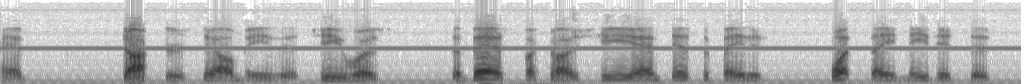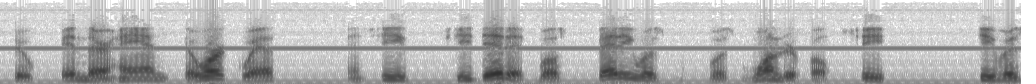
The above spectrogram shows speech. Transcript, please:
had doctors tell me that she was the best because she anticipated what they needed to, to in their hands to work with, and she she did it. Well, Betty was was wonderful. She she was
